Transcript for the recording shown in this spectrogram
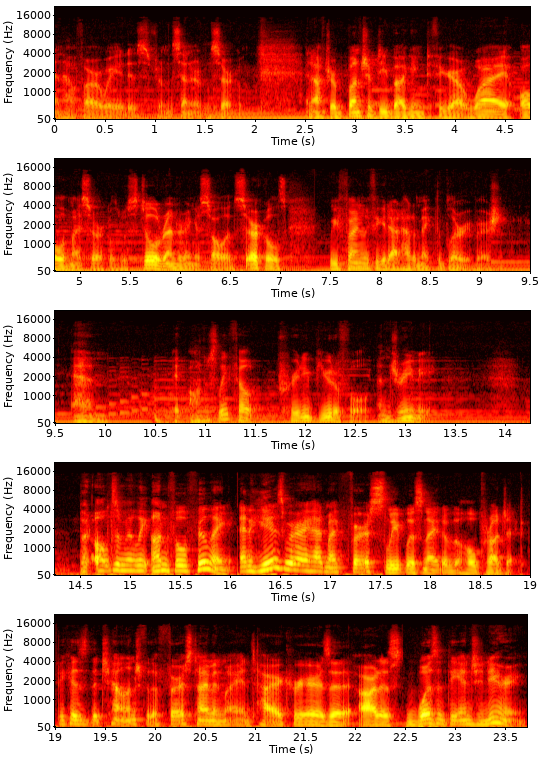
and how far away it is from the center of the circle. And after a bunch of debugging to figure out why all of my circles were still rendering as solid circles, we finally figured out how to make the blurry version. And it honestly felt pretty beautiful and dreamy but ultimately unfulfilling. And here's where I had my first sleepless night of the whole project, because the challenge for the first time in my entire career as an artist wasn't the engineering.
